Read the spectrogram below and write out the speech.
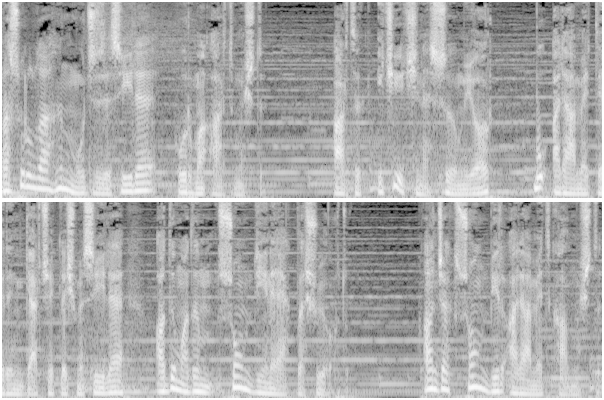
Resulullah'ın mucizesiyle hurma artmıştı. Artık içi içine sığmıyor, bu alametlerin gerçekleşmesiyle adım adım son dine yaklaşıyordu. Ancak son bir alamet kalmıştı.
